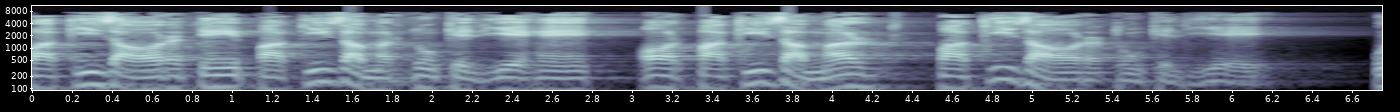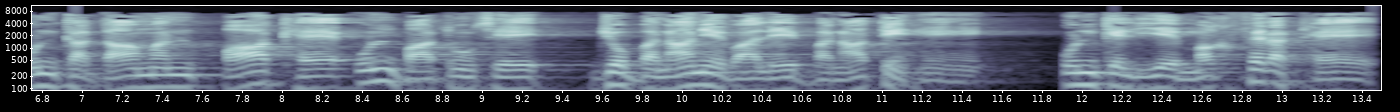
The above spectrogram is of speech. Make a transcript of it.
پاکیزہ عورتیں پاکیزہ مردوں کے لیے ہیں اور پاکیزہ مرد پاکیزہ عورتوں کے لیے۔ ان کا دامن پاک ہے ان باتوں سے جو بنانے والے بناتے ہیں۔ ان کے لیے مغفرت ہے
